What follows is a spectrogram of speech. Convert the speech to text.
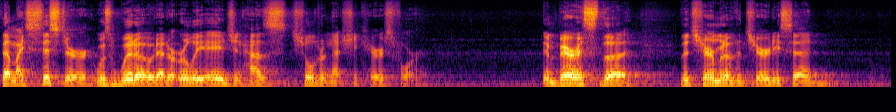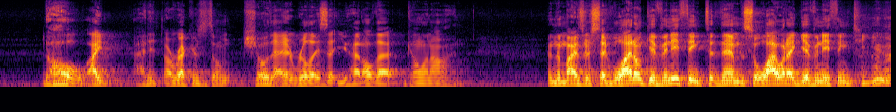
that my sister was widowed at an early age and has children that she cares for? Embarrassed, the, the chairman of the charity said, No, I, I did, our records don't show that. I didn't realize that you had all that going on. And the miser said, Well, I don't give anything to them, so why would I give anything to you?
